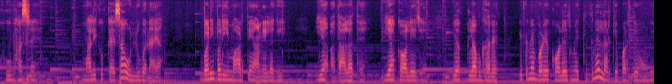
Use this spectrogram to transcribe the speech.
खूब हंस रहे हैं। माली को कैसा उल्लू बनाया। बड़ी बड़ी इमारतें आने लगी। यह अदालत है। यह कॉलेज है। यह क्लब घर है। इतने बड़े कॉलेज में कितने लड़के पढ़ते होंगे।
